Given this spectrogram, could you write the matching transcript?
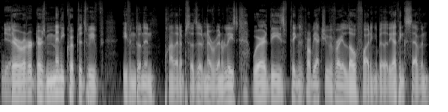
Yeah. There are other. There's many cryptids we've even done in pilot episodes that have never been released, where these things probably actually have a very low fighting ability. I think seven.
